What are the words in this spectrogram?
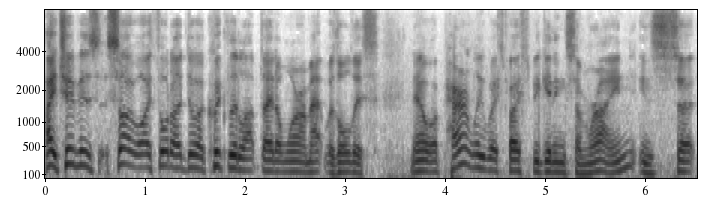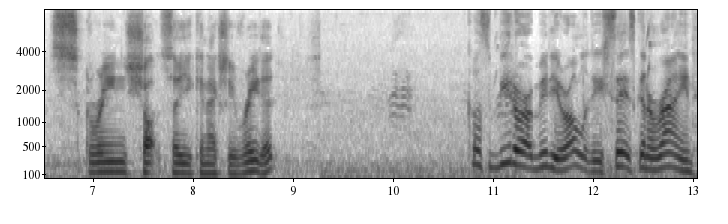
Hey tubers, so I thought I'd do a quick little update on where I'm at with all this. Now apparently we're supposed to be getting some rain. Insert screenshot so you can actually read it. Of course, the beauty of meteorology says it's going to rain.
